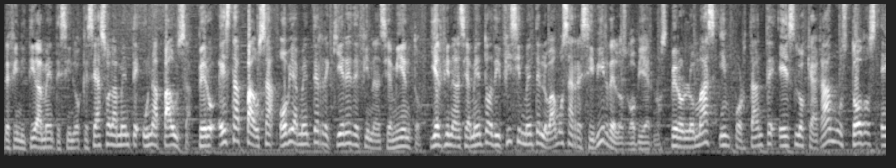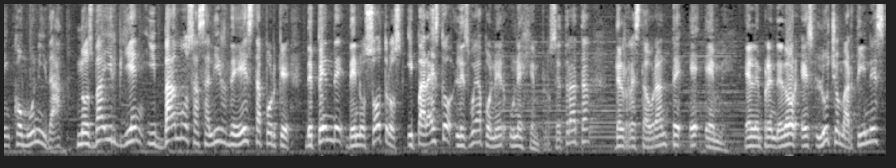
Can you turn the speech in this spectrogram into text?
definitivamente, sino que sea solamente una pausa. Pero esta pausa obviamente requiere de financiamiento y el financiamiento difícilmente lo vamos a recibir de los gobiernos. Pero lo más importante es lo que hagamos todos en comunidad. Nos va a ir bien y vamos a salir de esta porque depende de nosotros. Y para esto les voy a poner un ejemplo. Se trata del restaurante EM. El emprendedor es Lucho Martínez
